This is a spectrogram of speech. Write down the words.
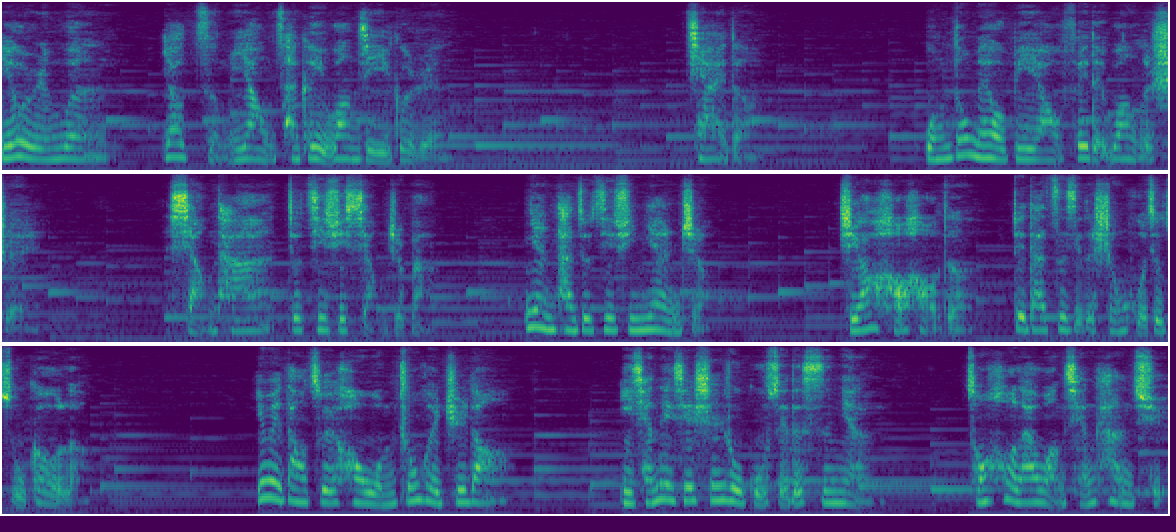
也有人问，要怎么样才可以忘记一个人？亲爱的，我们都没有必要非得忘了谁，想他就继续想着吧，念他就继续念着，只要好好的对待自己的生活就足够了。因为到最后，我们终会知道，以前那些深入骨髓的思念，从后来往前看去，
